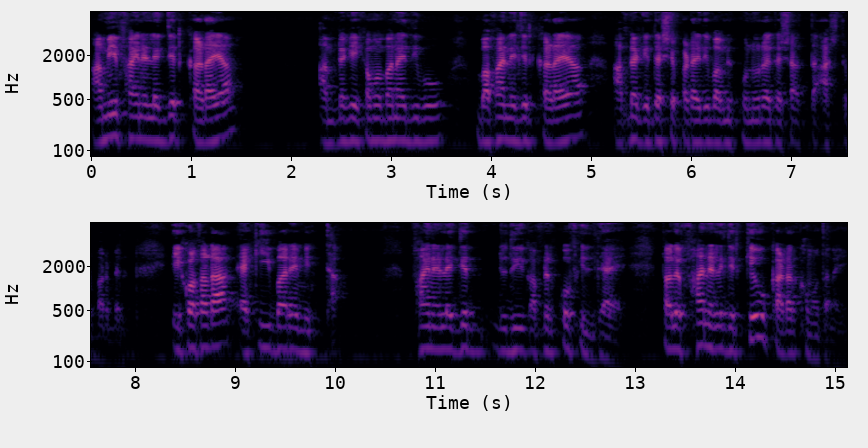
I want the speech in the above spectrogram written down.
আমি ফাইনাল এক্সিট কাড়ায়া আপনাকে একামা বানাই দিব বা ফাইনাল এক্সিট কাড়ায়া আপনাকে দেশে পাঠাই দিব, আপনি পুনরায় দেশে আসতে- আসতে পারবেন। এই কথাটা একইবারে মিথ্যা। ফাইনাল এক্সিট যদি আপনার কফিল দেয়, তাহলে ফাইনাল এক্সিট কেউ কাটার ক্ষমতা নেই।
